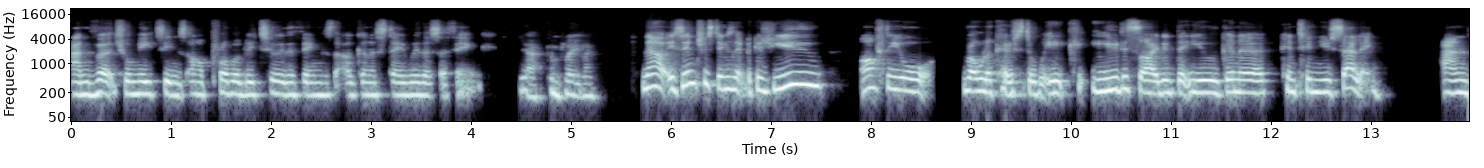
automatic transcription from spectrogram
and virtual meetings are probably two of the things that are going to stay with us, I think. Yeah, completely. Now, it's interesting, isn't it? Because you, after your roller coaster week, you decided that you were going to continue selling. And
